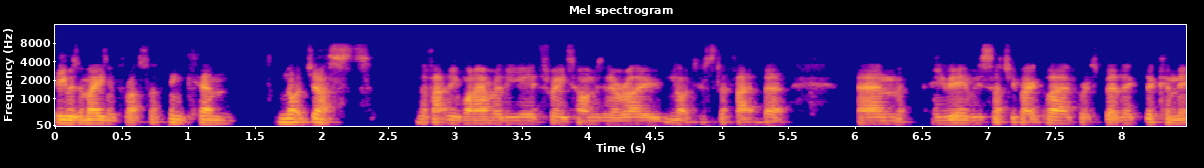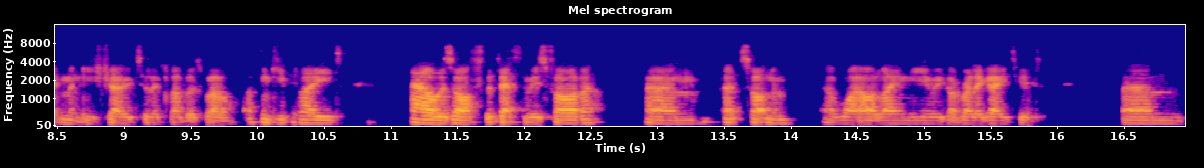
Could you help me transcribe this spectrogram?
he was amazing for us. I think um, not just the fact that he won Hammer of the Year three times in a row, not just the fact that um, he, he was such a great player for us, but the, the commitment he showed to the club as well. I think he played hours after the death of his father um, at Tottenham, at White Hart Lane, the year we got relegated. Um,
